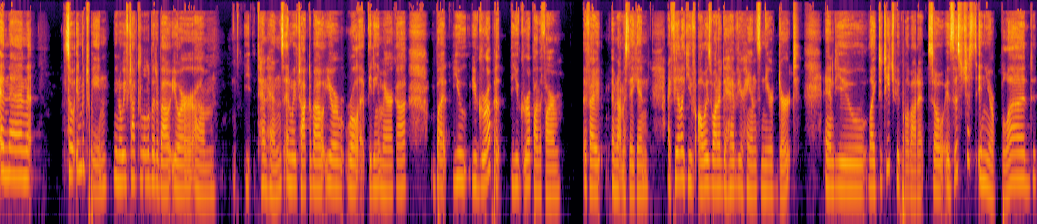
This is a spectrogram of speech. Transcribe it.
And then so in between you know we've talked a little bit about your um, 10 hens and we've talked about your role at feeding america but you you grew up at you grew up on the farm if i am not mistaken. I feel like you've always wanted to have your hands near dirt and you like to teach people about it. So is this just in your blood?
